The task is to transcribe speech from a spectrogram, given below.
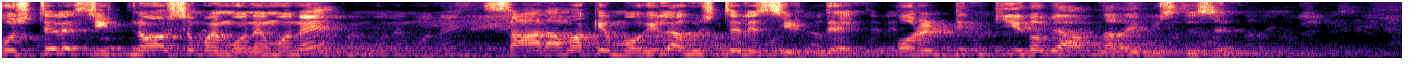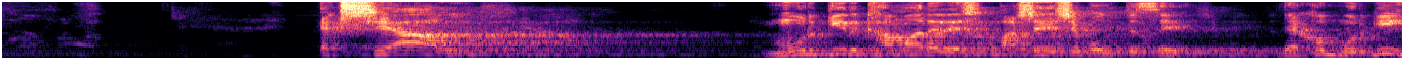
হোস্টেলে সিট নেওয়ার সময় মনে মনে, স্যার আমাকে মহিলা হোস্টেলে সিট দেন। পরের দিন কি হবে আপনারাই বুঝতেছেন। এক শেয়াল মুরগির খামারের পাশে এসে বলতেছে, দেখো মুরগি,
